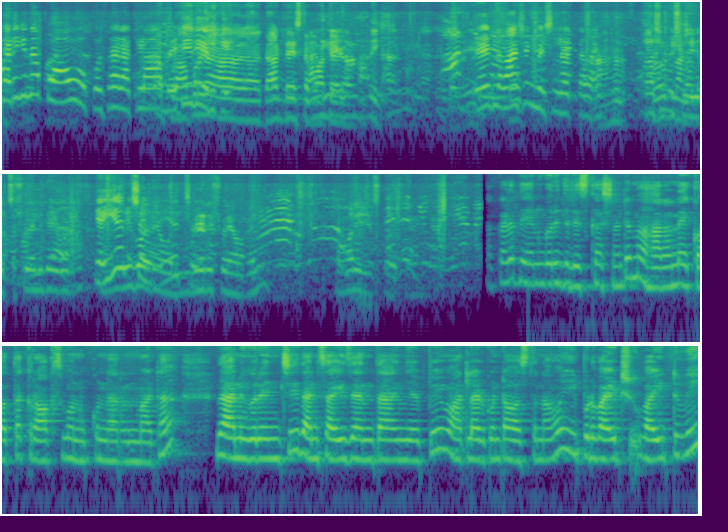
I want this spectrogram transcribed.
కడిగినా పోవు ఒక్కోసారి అట్లా ప్రాపర్ దాంట్లో వేస్తే పోతాయి దేంట్లో వాషింగ్ మిషన్ కదా వాషింగ్ మిషన్ వేయచ్చు షూ ఎందుకు వేయకూడదు? చెయ్యొచ్చు వేయకూడదు. వేరే షూ ఏమో కానీ మామూలుగా చేసుకోవచ్చు. అక్కడ దేని గురించి డిస్కషన్ అంటే మా హరన్నయ్య కొత్త క్రాక్స్ కొనుక్కున్నారనమాట దాని గురించి దాని సైజ్ ఎంత అని చెప్పి మాట్లాడుకుంటూ వస్తున్నాము. ఇప్పుడు వైట్ వైట్వి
